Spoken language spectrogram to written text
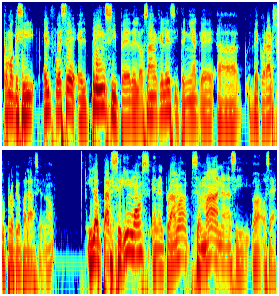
como que si él fuese el príncipe de Los Ángeles y tenía que ah, decorar su propio palacio, ¿no? Y lo perseguimos en el programa semanas y o, sea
